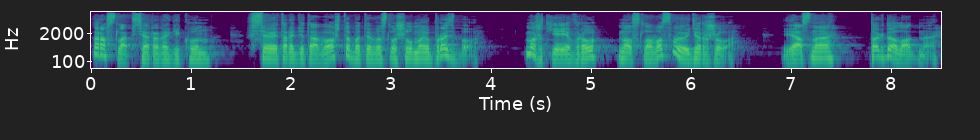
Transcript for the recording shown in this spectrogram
Расслабься, Рарагикун. Всё это ради того, чтобы ты выслушал мою просьбу. Может, я и вру, но слово свое держу. Ясно. Тогда ладно.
